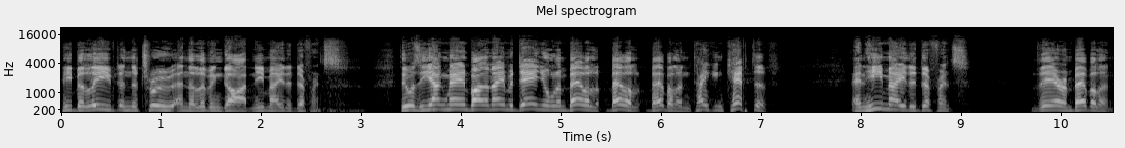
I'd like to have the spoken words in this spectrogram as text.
He believed in the true and the living God, and he made a difference. There was a young man by the name of Daniel in Babylon, Babylon taken captive, and he made a difference there in Babylon.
